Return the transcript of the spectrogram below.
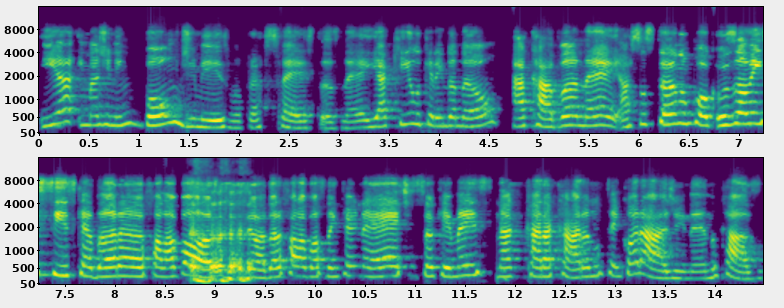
ia, imagina, em bonde mesmo para as festas, né? E aquilo, querendo ou não, acaba, né, assustando um pouco os homens cis que adoram falar bosta, entendeu? Adoram falar bosta na internet, não sei o quê, mas na cara a cara não tem coragem, né, no caso.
